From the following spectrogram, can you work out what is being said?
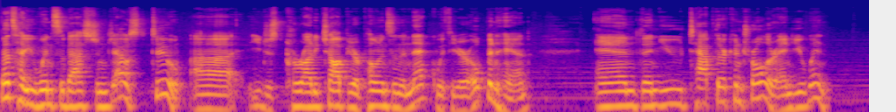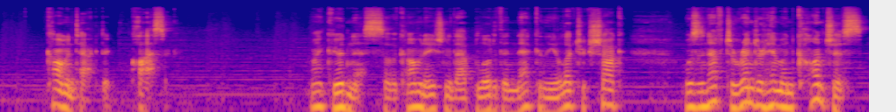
That's how you win Sebastian Joust, too. Uh, you just karate chop your opponents in the neck with your open hand, and then you tap their controller and you win. Common tactic. Classic. My goodness, so the combination of that blow to the neck and the electric shock was enough to render him unconscious.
